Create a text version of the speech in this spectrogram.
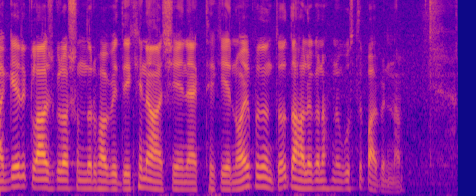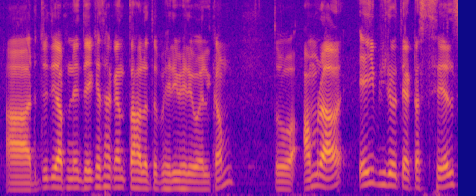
আগের ক্লাসগুলো সুন্দরভাবে দেখে না আসেন এক থেকে নয় পর্যন্ত, তাহলে কোনো আপনি বুঝতে পারবেন না। আর যদি আপনি দেখে থাকেন, তাহলে তো ভেরি ভেরি ওয়েলকাম তো আমরা এই ভিডিওতে একটা সেলস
